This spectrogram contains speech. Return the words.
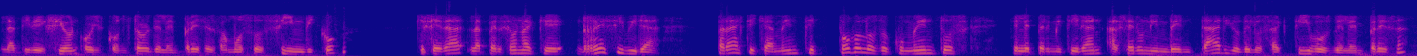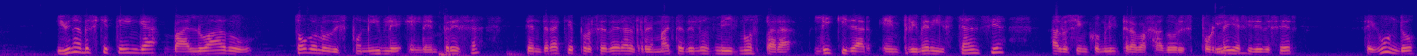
la dirección o el control de la empresa, el famoso síndico, que será la persona que recibirá prácticamente todos los documentos que le permitirán hacer un inventario de los activos de la empresa. Y una vez que tenga valuado todo lo disponible en la empresa, tendrá que proceder al remate de los mismos para liquidar en primera instancia a los cinco mil trabajadores. Por ley así debe ser, Segundo,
